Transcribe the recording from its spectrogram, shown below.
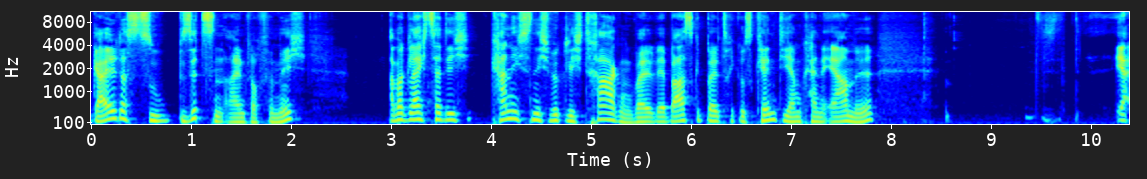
geil, das zu besitzen, einfach für mich. Aber gleichzeitig kann ich es nicht wirklich tragen, weil wer Basketballtrikots kennt, die haben keine Ärmel. Ja,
